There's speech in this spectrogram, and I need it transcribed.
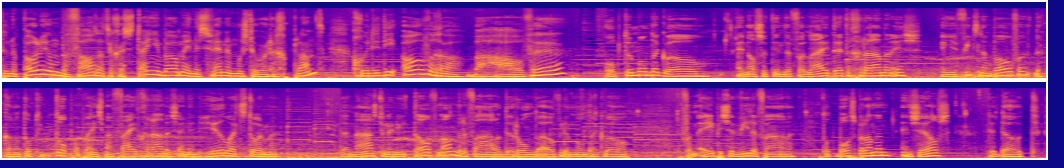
Toen Napoleon beval dat er kastanjebomen in de Cevennes moesten worden geplant, groeiden die overal, behalve... Op de Montequal. En als het in de vallei 30 graden is en je fietst naar boven, dan kan het op die top opeens maar 5 graden zijn en heel hard stormen. Daarnaast doen er hier tal van andere verhalen de ronde over de Montequal. Van epische wielenverhalen tot bosbranden en zelfs de dood.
